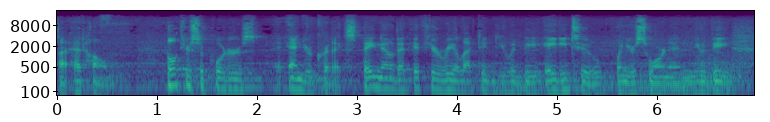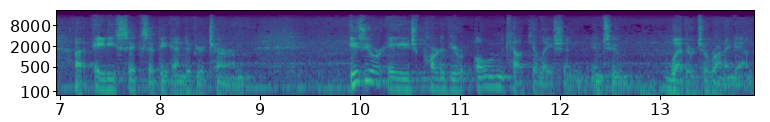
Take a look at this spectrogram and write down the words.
uh, at home. Both your supporters and your critics. They know that if you're reelected, you would be 82 when you're sworn in, you would be uh, 86 at the end of your term. Is your age part of your own calculation into whether to run again?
